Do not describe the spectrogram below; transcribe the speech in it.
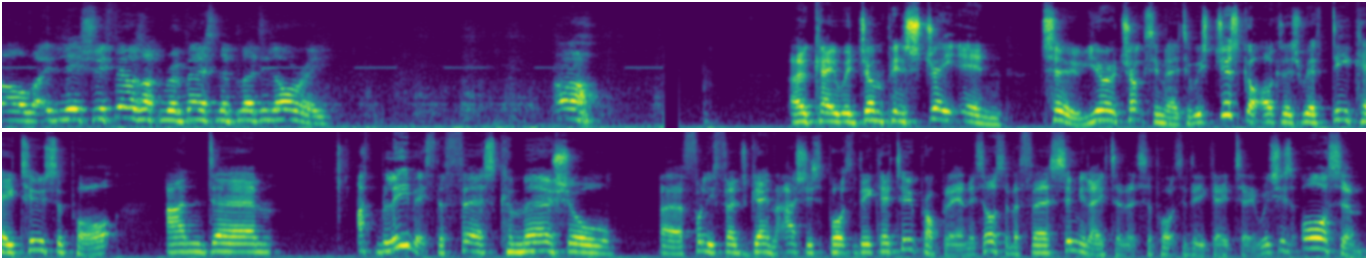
Oh, my- it literally feels like reversing a bloody lorry. Oh. Okay, we're jumping straight in to Euro Truck Simulator, which just got Oculus Rift DK2 support, and um, I believe it's the first commercial, uh, fully fledged game that actually supports the DK2 properly, and it's also the first simulator that supports the DK2, which is awesome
